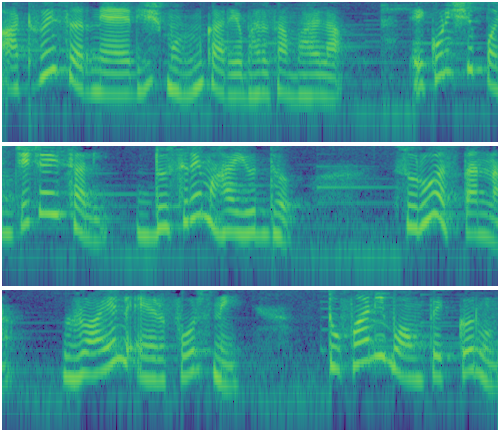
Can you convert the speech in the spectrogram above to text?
आठवे सरन्यायाधीश म्हणून कार्यभार सांभाळला. एकोणीसशे पंचेचाळीस साली दुसरे महायुद्ध सुरू असताना रॉयल एअरफोर्सने तुफानी बॉम्बफेक करून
